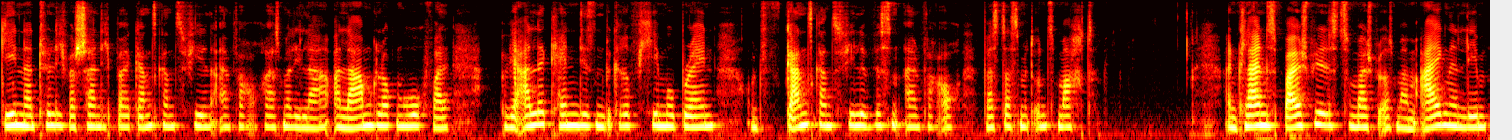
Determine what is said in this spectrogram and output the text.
gehen natürlich wahrscheinlich bei ganz, ganz vielen einfach auch erstmal die Alarmglocken hoch, weil wir alle kennen diesen Begriff Chemobrain und ganz, ganz viele wissen einfach auch, was das mit uns macht. Ein kleines Beispiel ist zum Beispiel aus meinem eigenen Leben,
